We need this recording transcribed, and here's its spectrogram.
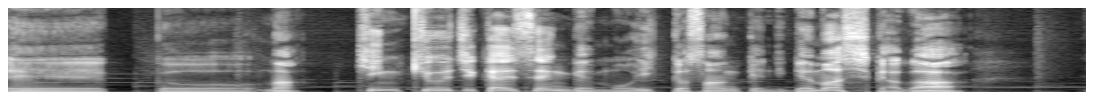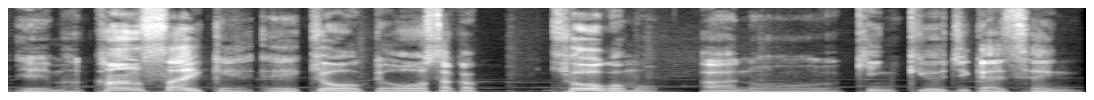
えーっと、まあ、緊急事態宣言も1都3県に出ましたが、えーまあ、関西圏、えー京都、大阪、兵庫も、あのー緊急事態宣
